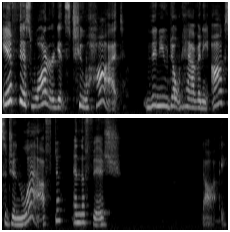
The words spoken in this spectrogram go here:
If this water gets too hot, then you don't have any oxygen left and the fish die.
